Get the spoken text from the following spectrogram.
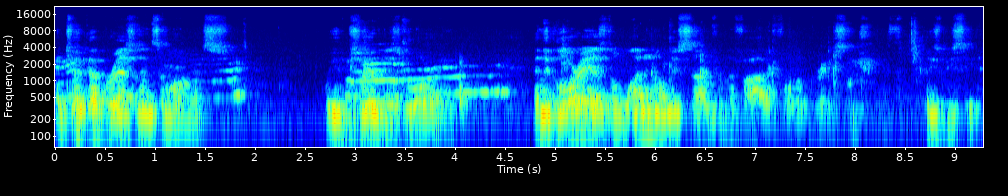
and took up residence among us. We observed his glory, and the glory as the one and only Son from the Father, full of grace and truth. Please be seated.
